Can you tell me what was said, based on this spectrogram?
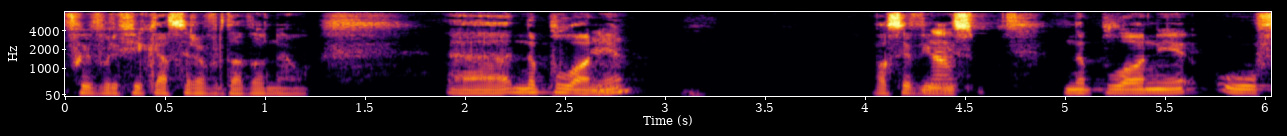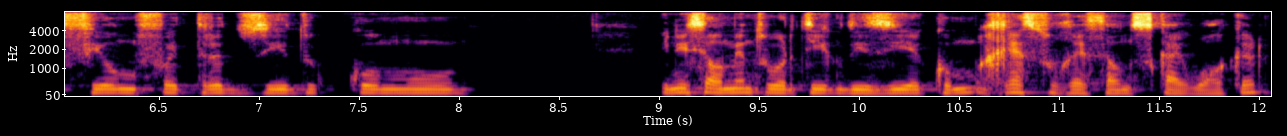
fui verificar se era verdade ou não. Ah, na Polónia, você viu Não. isso? Na Polónia, o filme foi traduzido como. Inicialmente, o artigo dizia como Ressurreição de Skywalker,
